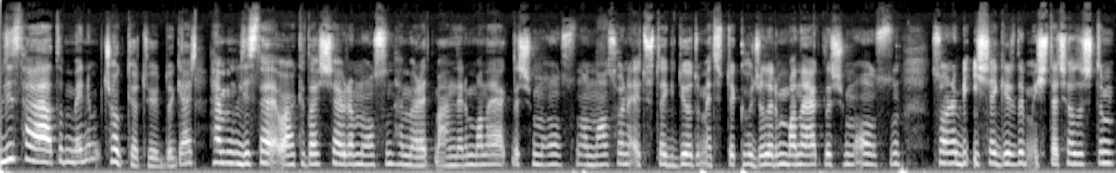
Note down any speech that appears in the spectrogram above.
Lise hayatım benim çok kötüydü. Gerçi hem lise arkadaş çevrem olsun hem öğretmenlerim bana yaklaşımı olsun. Ondan sonra etüte gidiyordum. Etütteki hocalarım bana yaklaşımı olsun. Sonra bir işe girdim, işte çalıştım.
